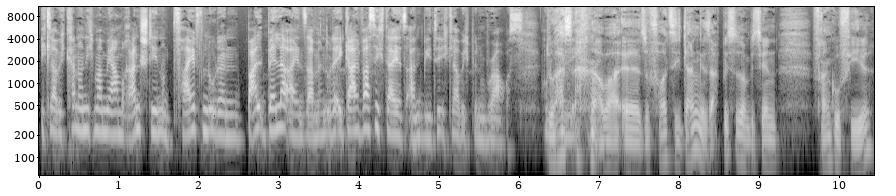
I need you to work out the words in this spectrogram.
ich glaube, ich kann noch nicht mal mehr am Rand stehen und pfeifen oder einen Ball, Bälle einsammeln oder egal, was ich da jetzt anbiete. Ich glaube, ich bin raus. Du hast aber äh, sofort sie dann gesagt. Bist du so ein bisschen frankophil?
